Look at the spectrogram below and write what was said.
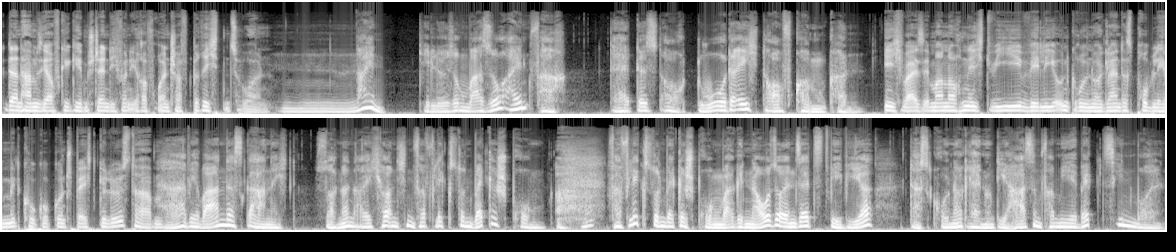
dann haben sie aufgegeben, ständig von ihrer Freundschaft berichten zu wollen. Nein, die Lösung war so einfach. Da hättest auch du oder ich drauf kommen können. Ich weiß immer noch nicht, wie Willi und Grünäuglein das Problem mit Kuckuck und Specht gelöst haben. Ja, wir waren das gar nicht, sondern Eichhörnchen verflixt und weggesprungen. Verflixt und weggesprungen war genauso entsetzt wie wir, dass Grünerglein und die Hasenfamilie wegziehen wollen.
